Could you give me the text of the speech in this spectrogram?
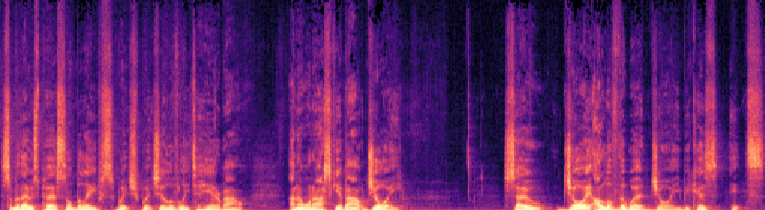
some of those personal beliefs, which which are lovely to hear about. And I want to ask you about joy. So joy, I love the word joy because it's.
